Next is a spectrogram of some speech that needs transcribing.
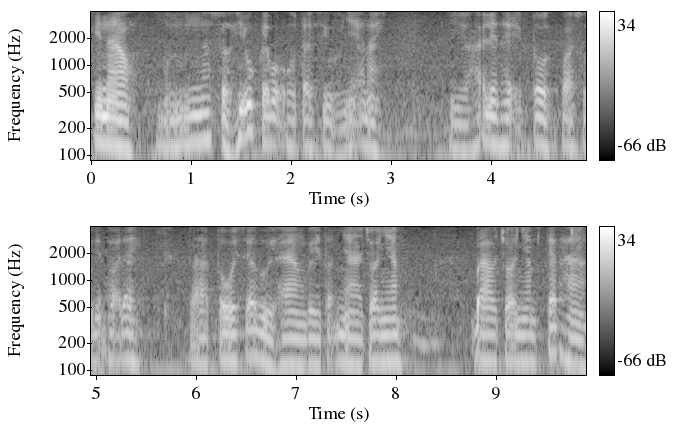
khi nào muốn sở hữu cái bộ tài xỉu nhẹ này thì hãy liên hệ với tôi qua số điện thoại đây và tôi sẽ gửi hàng về tận nhà cho anh em. Bao cho anh em test hàng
